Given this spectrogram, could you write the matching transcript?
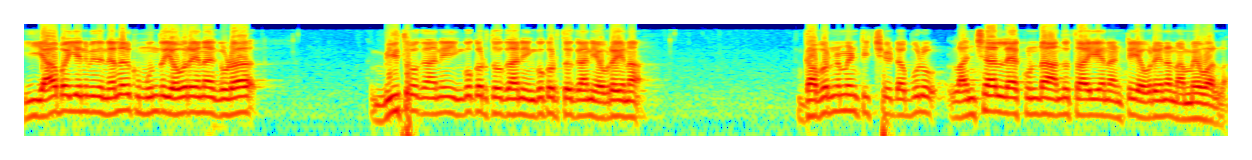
ఈ యాభై ఎనిమిది నెలలకు ముందు ఎవరైనా కూడా మీతో కానీ ఇంకొకరితో కానీ ఇంకొకరితో కానీ ఎవరైనా గవర్నమెంట్ ఇచ్చే డబ్బులు లంచాలు లేకుండా అందుతాయి అని అంటే ఎవరైనా నమ్మేవాళ్ళ?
